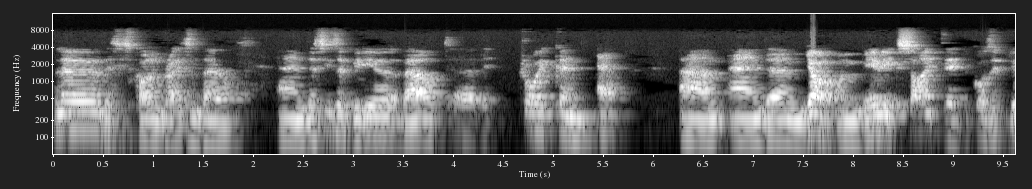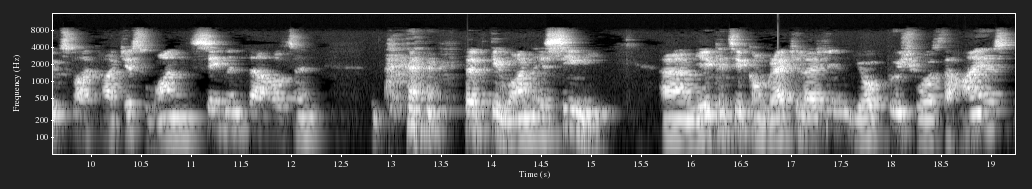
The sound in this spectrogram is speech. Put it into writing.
Hello, this is Colin Brazendale, and this is a video about uh, the Troikan app. Um, and um, yeah, I'm very excited because it looks like I just won 7,051 Asimi. Um, you can see, congratulations, your push was the highest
